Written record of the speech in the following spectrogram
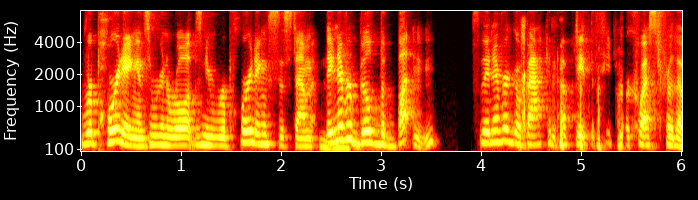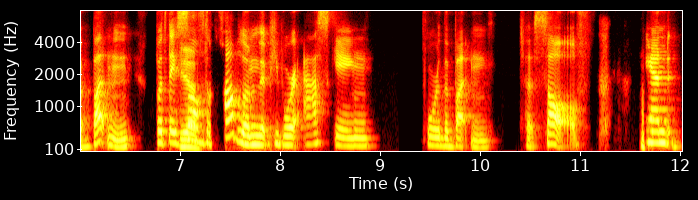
reporting and so we're going to roll out this new reporting system. Mm-hmm. they never build the button so they never go back and update the feature request for the button but they yeah. solve the problem that people were asking for the button to solve. And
